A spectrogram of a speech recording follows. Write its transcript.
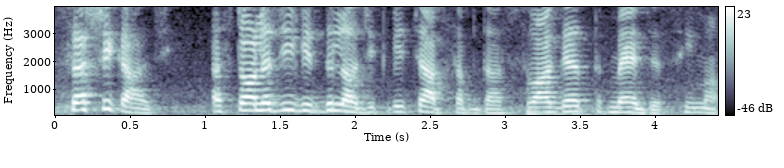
ਸਤਿ ਸ਼੍ਰੀ ਅਕਾਲ ਜੀ। ਐਸਟ੍ਰੋਲੋਜੀ ਵਿਦ ਲੌਜੀਕ ਵਿੱਚ ਆਪ ਸਭ ਦਾ ਸਵਾਗਤ। ਮੈਂ ਜੱਸੀ ਮਾਂ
